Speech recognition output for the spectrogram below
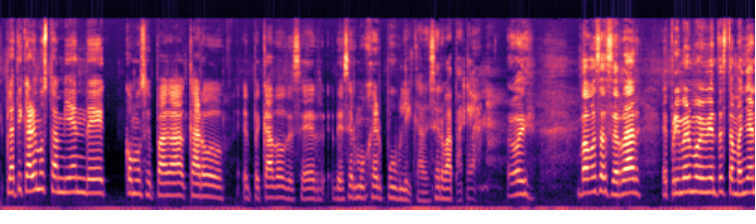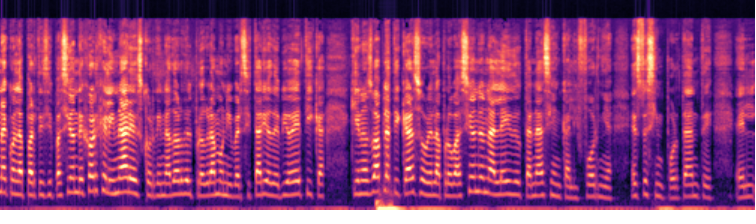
Y platicaremos también de cómo se paga caro el pecado de ser, de ser mujer pública, de ser bataclana. Ay, Vamos a cerrar el primer movimiento esta mañana con la participación de Jorge Linares, coordinador del Programa Universitario de Bioética, quien nos va a platicar sobre la aprobación de una ley de eutanasia en California. Esto es importante, el,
